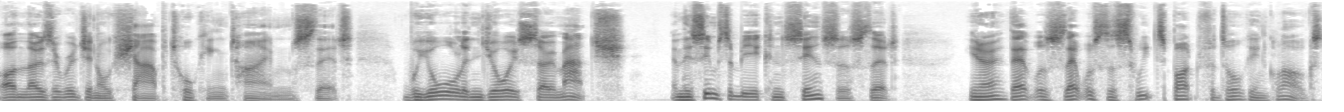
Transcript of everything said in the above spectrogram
on those original sharp talking times that we all enjoy so much. And there seems to be a consensus that, you know, that was that was the sweet spot for talking clocks.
